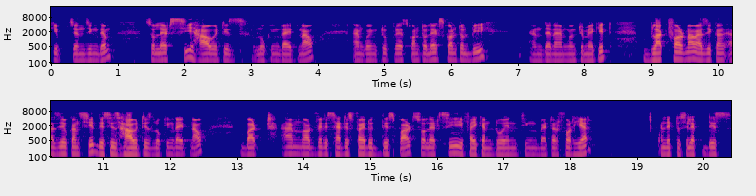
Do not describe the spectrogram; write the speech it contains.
keep changing them. So let's see how it is looking right now. I'm going to press ctrl X ctrl B and then I'm going to make it black for now. As you can as you can see this is how it is looking right now. But I'm not very satisfied with this part. So let's see if I can do anything better for here. I need to select this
